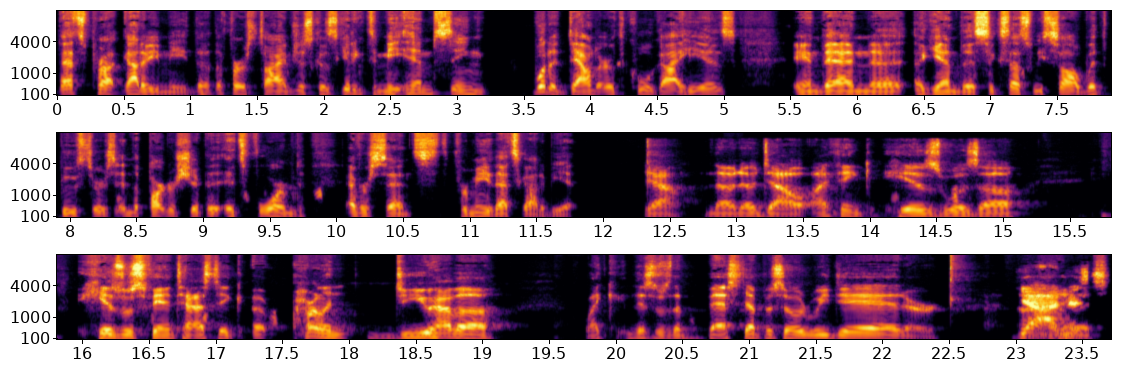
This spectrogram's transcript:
that's pro- got to be me the, the first time, just because getting to meet him, seeing what a down to earth, cool guy he is, and then uh, again the success we saw with boosters and the partnership it's formed ever since. For me, that's got to be it. Yeah, no, no doubt. I think his was uh his was fantastic. Uh, Harlan, do you have a like this was the best episode we did or yeah, uh, I, I missed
